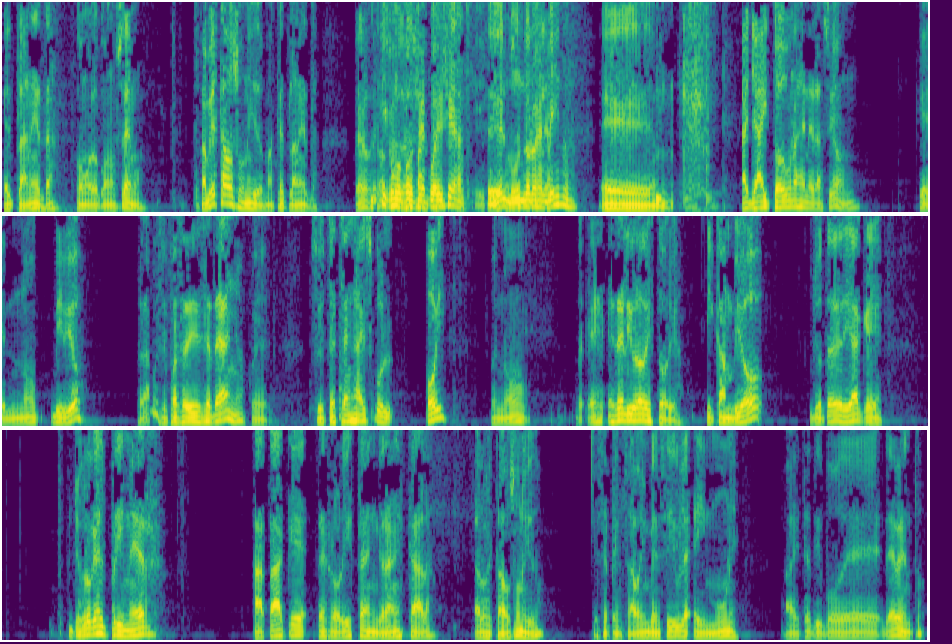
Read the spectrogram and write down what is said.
el planeta como lo conocemos. Cambió Estados Unidos más que el planeta. Pero y como parte- consecuencia, y sí, como el mundo no es el mismo. eh, allá hay toda una generación que no vivió, ¿verdad? Pues si fue hace 17 años, pues si usted está en high school hoy, pues no, es, es del libro de historia. Y cambió, yo te diría que, yo creo que es el primer ataque terrorista en gran escala a los Estados Unidos, que se pensaba invencible e inmune a este tipo de, eventos.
